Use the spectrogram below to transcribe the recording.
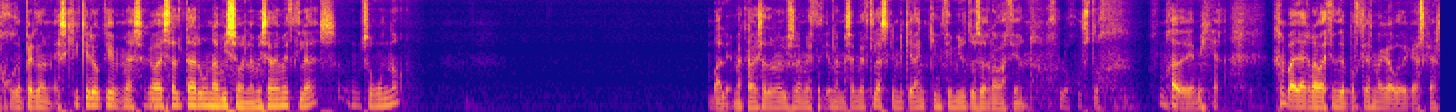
Perdón, es que creo que me acaba de saltar un aviso en la mesa de mezclas. Un segundo. Vale, me acaba de saltar un aviso en la, mesa de mezclas que me quedan 15 minutos de grabación. Lo justo. Madre mía. Vaya grabación de podcast me acabo de cascar.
